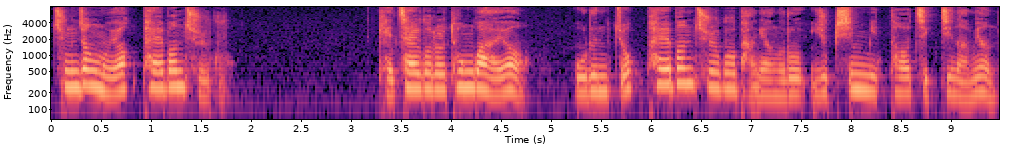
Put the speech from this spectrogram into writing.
충정로역 8번 출구 개찰구를 통과하여 오른쪽 8번 출구 방향으로 60m 직진하면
